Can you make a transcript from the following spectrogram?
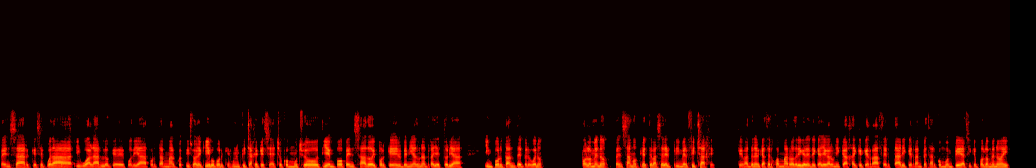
pensar que se pueda igualar lo que podía aportar Marco Espiso al equipo, porque es un fichaje que se ha hecho con mucho tiempo pensado y porque él venía de una trayectoria importante, pero bueno, por lo menos pensamos que este va a ser el primer fichaje que va a tener que hacer Juanma Rodríguez desde que ha llegado a Unicaja y que querrá acertar y querrá empezar con buen pie, así que por lo menos ahí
